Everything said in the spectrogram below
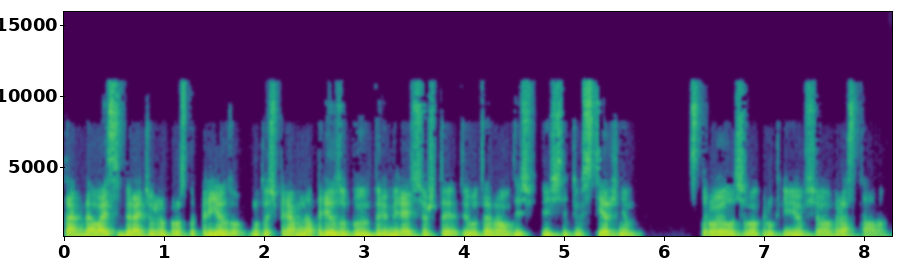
так, давай собирать уже просто презу. Ну, то есть прямо на презу будем примерять все, что это. И вот она вот здесь вместе с этим стержнем строилась, и вокруг нее все обрастало.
